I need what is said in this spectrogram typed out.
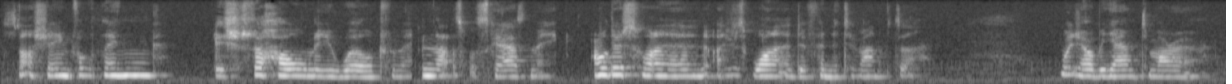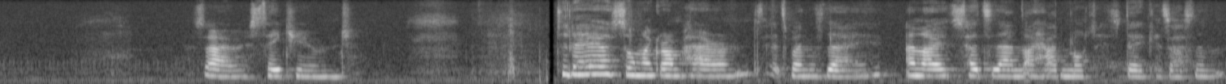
It's not a shameful thing. It's just a whole new world for me and that's what scares me. I just want I just want a definitive answer which I'll be getting tomorrow. So stay tuned. Today I saw my grandparents, it's Wednesday, and I said to them that I had an autistic assessment.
